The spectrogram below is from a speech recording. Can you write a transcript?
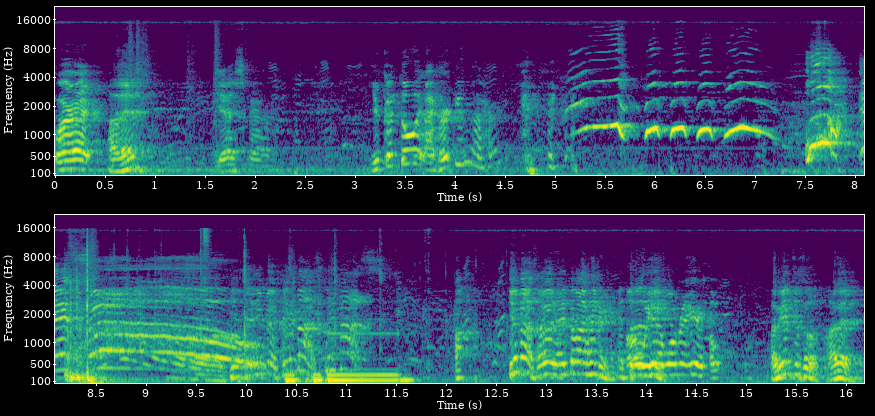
All right. A ver. Yes, ma'am. You can do it. I heard you. I heard. ¡Oh! ¡Eso! ¿Quién se anima? ¿Quién más? ¿Quién más? Ah, ¿Quién más? A ver, ahí te va Henry. Oh, we Entonces, have one right here. Oh. aviénteselo. A ver.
